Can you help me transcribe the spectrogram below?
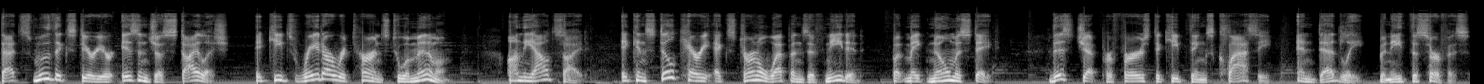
That smooth exterior isn't just stylish, it keeps radar returns to a minimum. On the outside, it can still carry external weapons if needed, but make no mistake, this jet prefers to keep things classy and deadly beneath the surface.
